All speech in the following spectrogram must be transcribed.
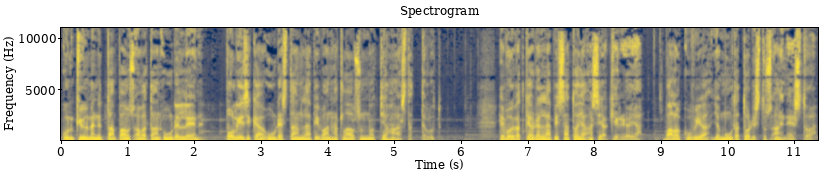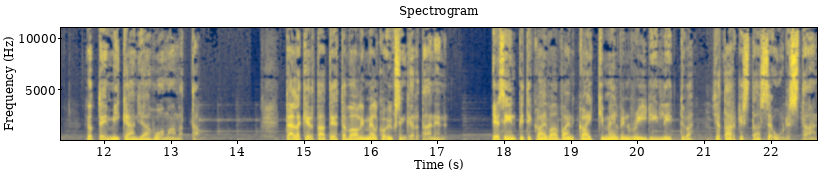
Kun kylmennyt tapaus avataan uudelleen, poliisi käy uudestaan läpi vanhat lausunnot ja haastattelut. He voivat käydä läpi satoja asiakirjoja, valokuvia ja muuta todistusaineistoa, jottei mikään jää huomaamatta. Tällä kertaa tehtävä oli melko yksinkertainen – Esiin piti kaivaa vain kaikki Melvin Reediin liittyvä ja tarkistaa se uudestaan.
